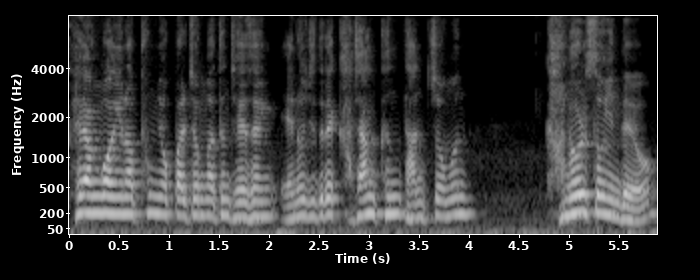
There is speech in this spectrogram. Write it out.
태양광이나 풍력 발전 같은 재생 에너지들의 가장 큰 단점은 간헐성인데요.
